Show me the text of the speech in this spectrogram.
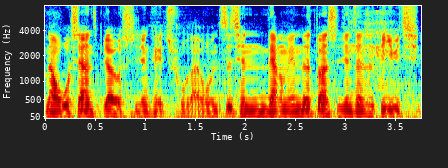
那我现在比较有时间可以出来。我们之前两年那段时间真的是地狱期，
